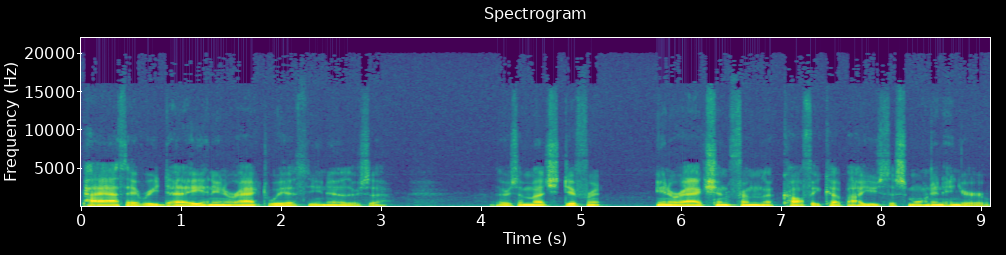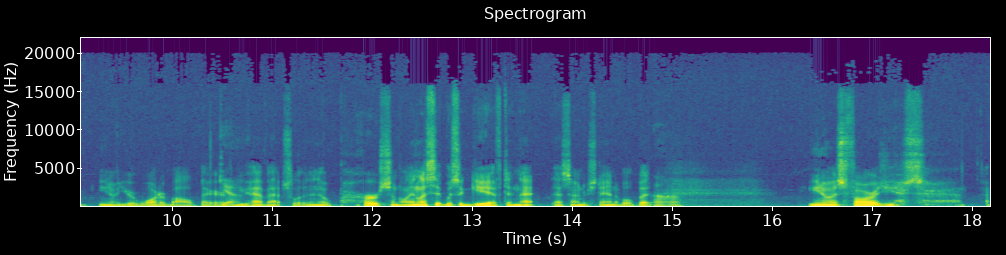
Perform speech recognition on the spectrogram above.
path every day and interact with you know there's a there's a much different interaction from the coffee cup I used this morning and your you know your water bottle there Yeah. you have absolutely no personal unless it was a gift and that that's understandable but Uh huh. you know, as far as yes, a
